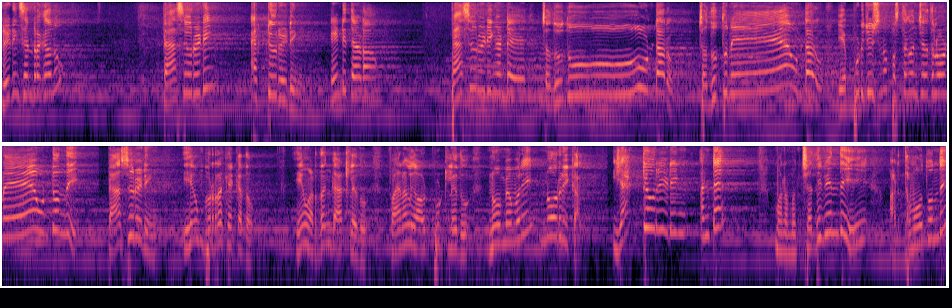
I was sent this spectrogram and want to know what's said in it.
రీడింగ్స్ ఎన్ని రకాలు? ప్యాసివ్ రీడింగ్ యాక్టివ్ రీడింగ్ ఏంటి తేడా? ప్యాసివ్ రీడింగ్ అంటే చదువుతూ ఉంటారు చదువుతూనే ఉంటారు. ఎప్పుడు చూసినా పుస్తకం చేతిలోనే ఉంటుంది. ప్యాసివ్ రీడింగ్ ఏం బుర్రకెక్కదు ఏం అర్థం కావట్లేదు ఫైనల్గా అవుట్పుట్ లేదు no memory no recall active reading అంటే మనము చదివింది అర్థమవుతుంది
